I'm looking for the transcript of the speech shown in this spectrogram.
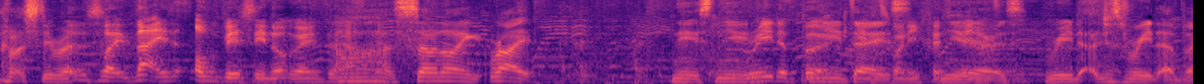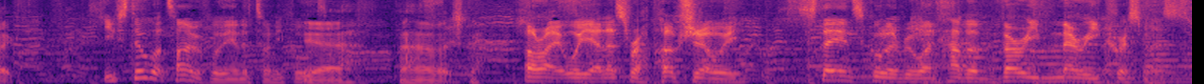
Actually read. It's like that is obviously not going to oh, happen. Oh, it's so annoying. Right. It's new. Read a book New in days. 2015. New eras. Read. Just read a book. You've still got time before the end of 2014. Yeah, I have actually. All right. Well, yeah. Let's wrap up, shall we? Stay in school, everyone. Have a very merry Christmas.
